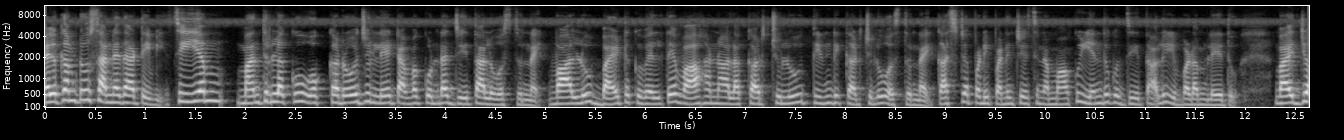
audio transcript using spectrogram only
Welcome to Sannadha TV. CM మంత్రులకు ఒక్క రోజు లేట్ అవ్వకుండా జీతాలు వస్తున్నాయి. వాళ్ళు బయటకు వెళ్తే వాహనాల ఖర్చులు తిండి ఖర్చులు వస్తున్నాయి. కష్టపడి పనిచేసిన మాకు ఎందుకు జీతాలు ఇవ్వడం లేదు? వైద్య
